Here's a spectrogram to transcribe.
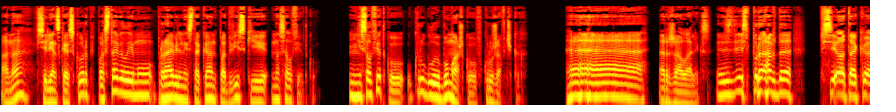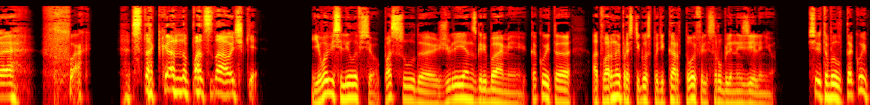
Она, вселенская скорбь, поставила ему правильный стакан под виски на салфетку. Не салфетку, круглую бумажку в кружавчиках. «Ха-ха-ха!» — ржал Алекс. «Здесь, правда, все такое... Фак! Стакан на подставочке!» Его веселило все. Посуда, жюльен с грибами, какой-то отварной, прости господи, картофель с рубленной зеленью. Все это был такой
